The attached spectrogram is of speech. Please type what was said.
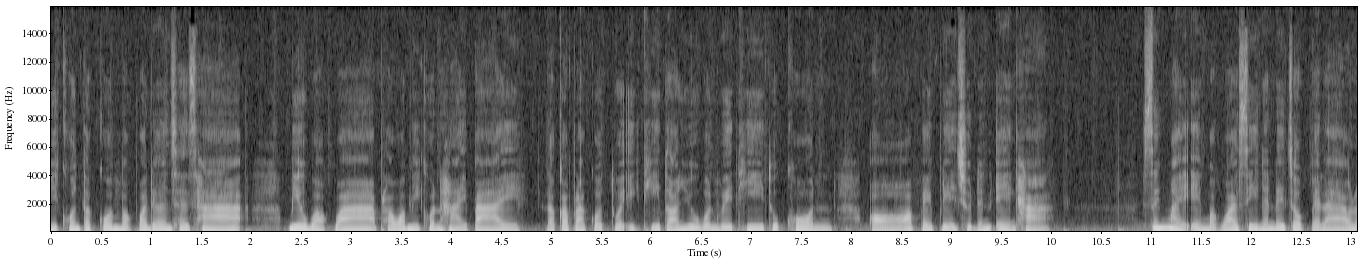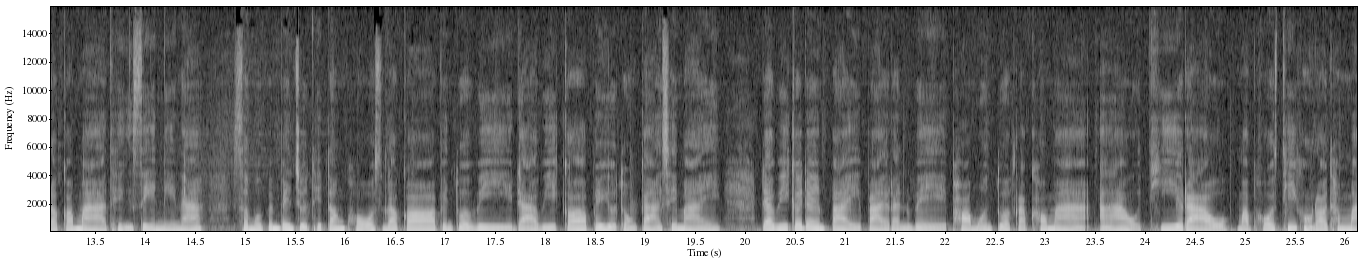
มีคนตะโกนบอกว่าเดินช้าๆมิวบอกว่าเพราะว่ามีคนหายไป แล้วก็ปรากฏตัวอีกทีตอนอยู่บนเวทีทุกคน อ๋อ ไปเปลี่ยนชุดนั่นเองค่ะ ซึ่งใหม่เองบอกว่าซีนนั้นได้จบไปแล้ว แล้วก็มาถึงซีนนี้นะ สมมุติมันเป็นจุดที่ต้องโพสต์ แล้วก็เป็นตัว V ดาวิก็ไปอยู่ตรงกลางใช่ไหม ดาวิก็เดินไปปลายรันเวย์พอม้วนตัวกลับเข้ามา อ้าว ที่เรามาโพสต์ที่ของเราทำไม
